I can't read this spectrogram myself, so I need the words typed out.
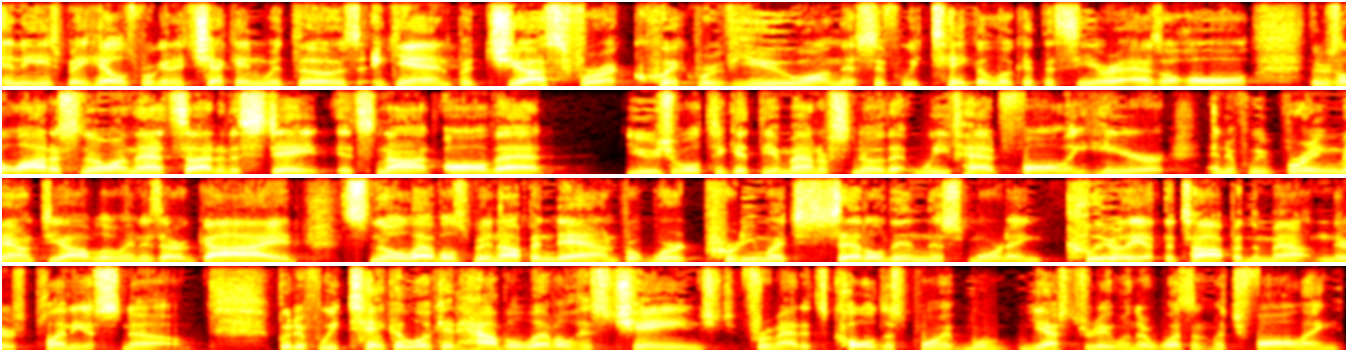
in the East Bay Hills. We're going to check in with those again. But just for a quick review on this, if we take a look at the Sierra as a whole, there's a lot of snow on that side of the state. It's not all that usual to get the amount of snow that we've had falling here. And if we bring Mount Diablo in as our guide, snow level's been up and down, but we're pretty much settled in this morning. Clearly at the top of the mountain, there's plenty of snow. But if we take a look at how the level has changed from at its coldest point yesterday when there wasn't much falling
